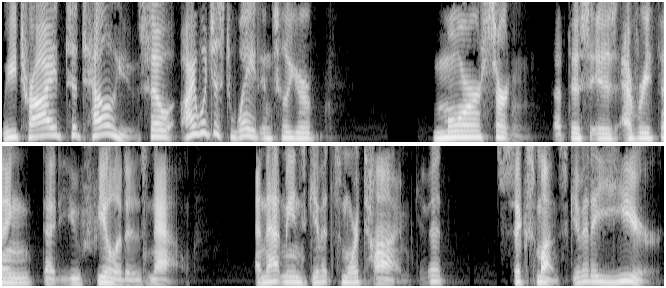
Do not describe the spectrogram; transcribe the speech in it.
we tried to tell you. So I would just wait until you're more certain that this is everything that you feel it is now. And that means give it some more time. Give it six months, give it a year.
